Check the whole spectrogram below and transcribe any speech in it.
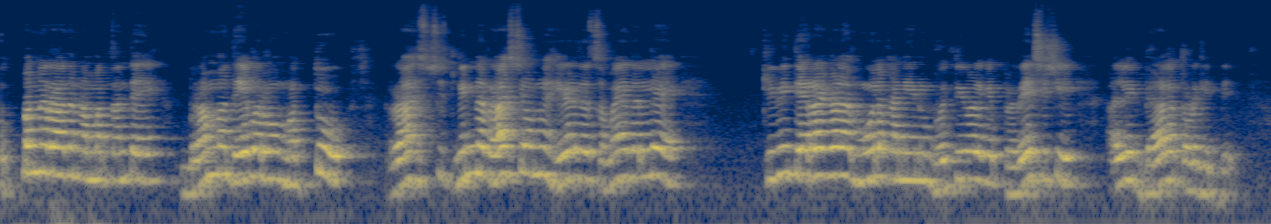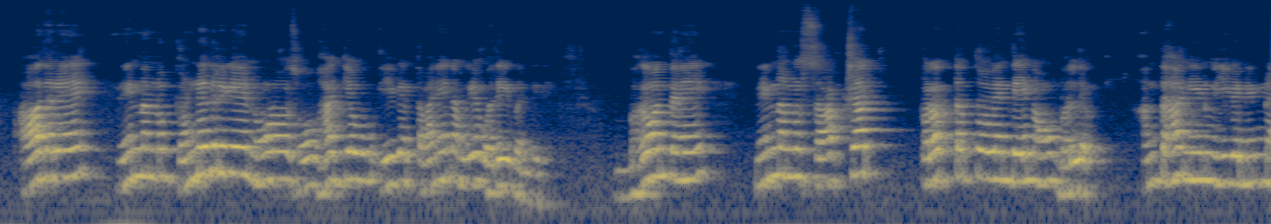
ಉತ್ಪನ್ನರಾದ ನಮ್ಮ ತಂದೆ ಬ್ರಹ್ಮದೇವರು ಮತ್ತು ರಹಸ್ಯ, ನಿನ್ನ ರಹಸ್ಯವನ್ನು ಹೇಳಿದ ಸಮಯದಲ್ಲೇ ಕಿವಿ ತೆರಗಳ ಮೂಲಕ ನೀನು ಬುದ್ಧಿಯೊಳಗೆ ಪ್ರವೇಶಿಸಿ ಅಲ್ಲಿ ಬೆಳಗತೊಡಗಿದ್ದೆ. ಆದರೆ ನಿನ್ನನ್ನು ಕಣ್ಣೆದುರಿಗೆ ನೋಡುವ ಸೌಭಾಗ್ಯವು ಈಗ ತಾನೇ ನಮಗೆ ಒದಗಿ ಬಂದಿದೆ. ಭಗವಂತನೇ, ನಿನ್ನನ್ನು ಸಾಕ್ಷಾತ್ ಪರತತ್ವವೆಂದೇ ನಾವು ಬಲ್ಲೆವು ಅಂತಹ ನೀನು ಈಗ ನಿನ್ನ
